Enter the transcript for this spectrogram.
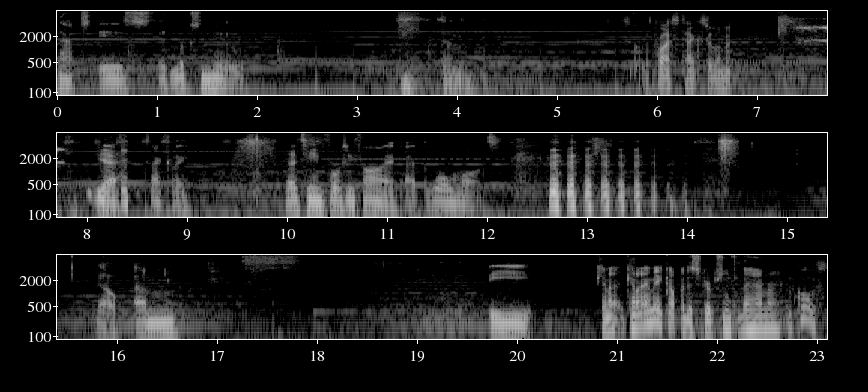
that is it looks new. Um, It's got the price tag still on it. yeah, exactly. Thirteen forty-five at the Walmart. No. Um. The can I can I make up a description for the hammer? of course,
